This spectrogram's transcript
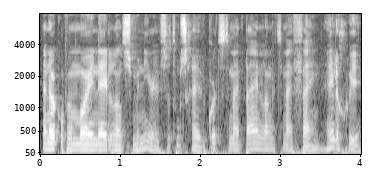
En ook op een mooie Nederlandse manier heeft ze dat omschreven. Korte termijn pijn, lange termijn fijn. Hele goeie.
